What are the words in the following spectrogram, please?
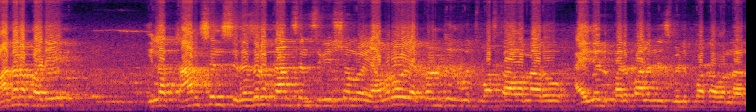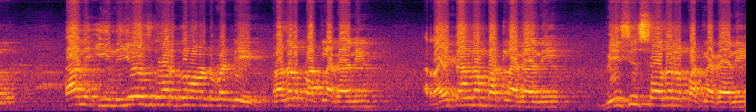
మదనపడి ఇలా కాన్సెన్స్ రిజర్వ్ కాన్సెన్స్ విషయంలో ఎవరో ఎక్కడి నుంచి వచ్చి వస్తూ ఉన్నారు ఐదేళ్ళు పరిపాలన చేసి వెళ్ళిపోతూ ఉన్నారు. కానీ ఈ నియోజకవర్గంలో ఉన్నటువంటి ప్రజల పట్ల కానీ రైతాంగం పట్ల కానీ బీసీ సోదరుల పట్ల కానీ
